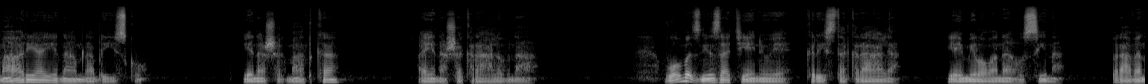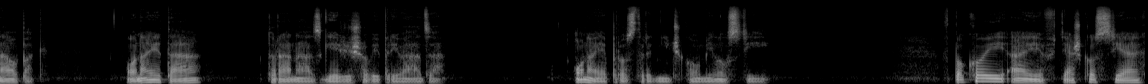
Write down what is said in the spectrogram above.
Mária je nám na blízku. Je naša matka a je naša kráľovná. Vôbec nezatieňuje Krista kráľa, jej milovaného syna. Práve naopak. Ona je tá, ktorá nás k Ježišovi privádza. Ona je prostredníčkou milostí. V pokoji aj v ťažkostiach,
